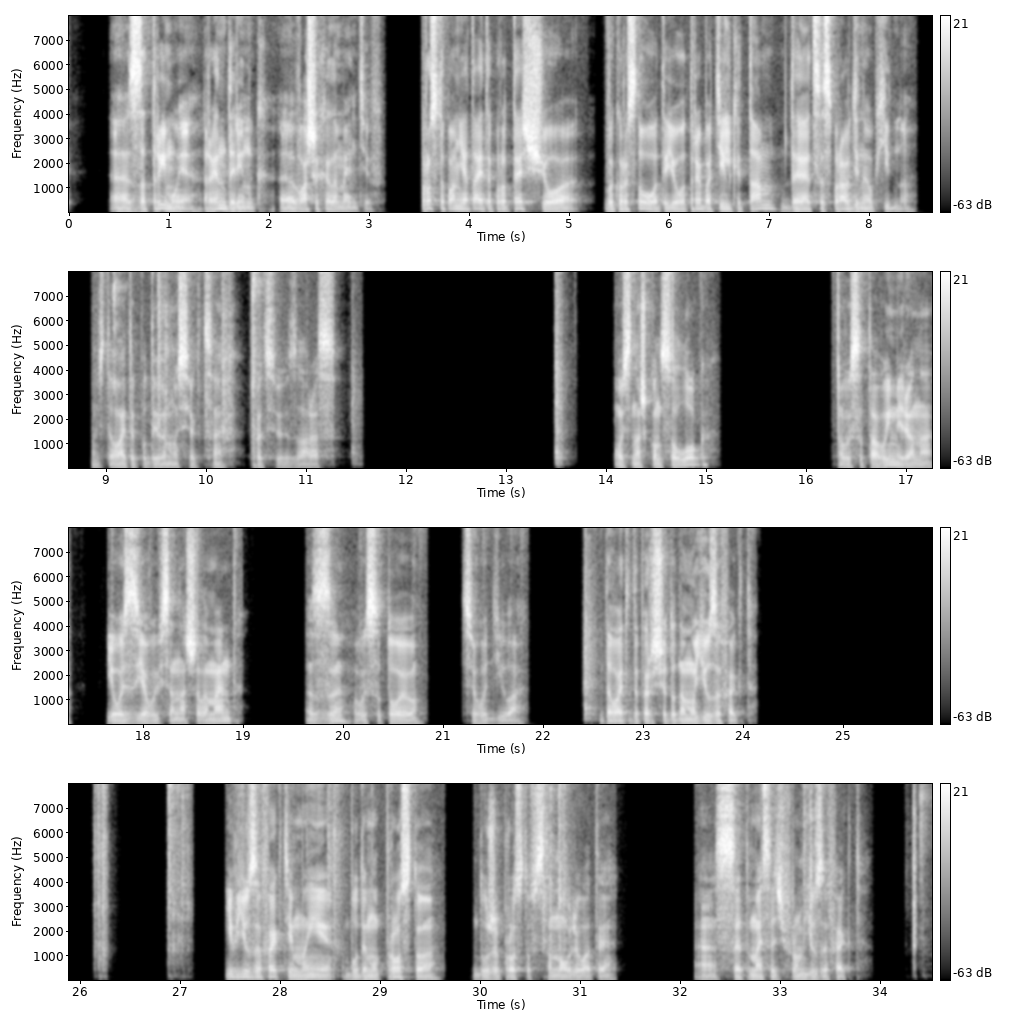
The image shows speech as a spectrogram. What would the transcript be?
затримує рендерінг ваших елементів. Просто пам'ятайте про те, що використовувати його треба тільки там, де це справді необхідно. Ось давайте подивимося, як це працює зараз. Ось наш консоль-лог. Висота виміряна. І ось з'явився наш елемент з висотою цього діла. Давайте тепер ще додамо use-ефект. І в use-ефекті ми будемо просто, дуже просто встановлювати set message from use-effect.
